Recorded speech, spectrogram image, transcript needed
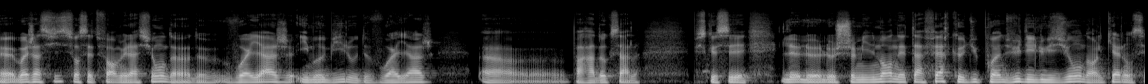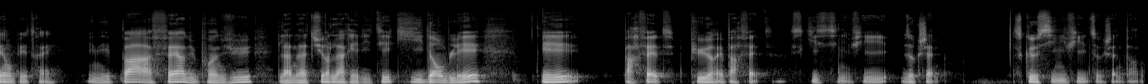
Euh, moi, j'insiste sur cette formulation de, voyage immobile ou de voyage euh, paradoxal, puisque c'est le, le- cheminement n'est à faire que du point de vue de l'illusion dans lequel on s'est empêtré. Il n'est pas à faire du point de vue de la nature de la réalité qui, d'emblée, est parfaite, pure et parfaite, ce qui signifie Dzogchen. Ce que signifie Dzogchen, pardon.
